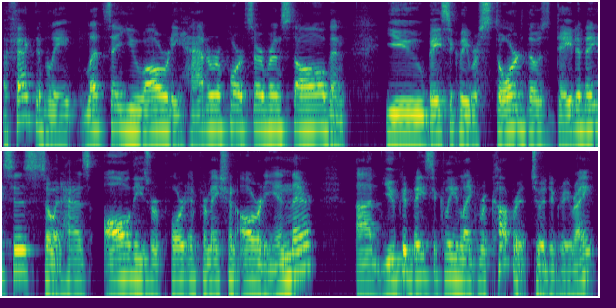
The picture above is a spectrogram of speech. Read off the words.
Effectively, let's say you already had a report server installed and you basically restored those databases, so it has all these report information already in there. Uh, you could basically like recover it to a degree, right?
